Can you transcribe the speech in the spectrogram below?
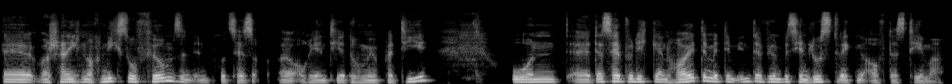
äh, wahrscheinlich noch nicht so firm sind in prozessorientierte Homöopathie. Und äh, deshalb würde ich gern heute mit dem Interview ein bisschen Lust wecken auf das Thema.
